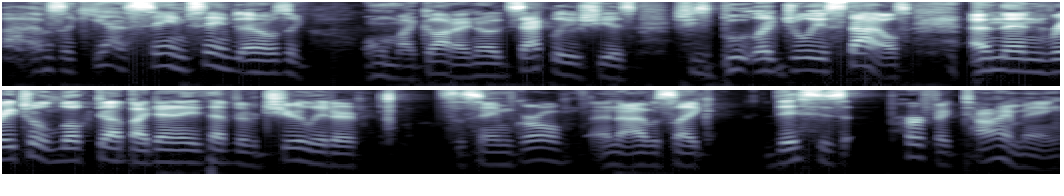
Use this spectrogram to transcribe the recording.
I was like, "Yeah, same, same." And I was like, "Oh my god, I know exactly who she is. She's bootleg Julia Stiles." And then Rachel looked up Identity Theft of a Cheerleader. It's the same girl, and I was like, "This is perfect timing."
